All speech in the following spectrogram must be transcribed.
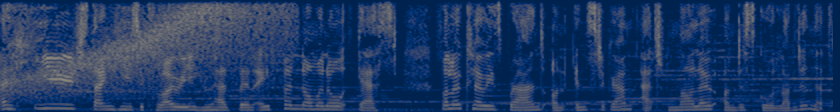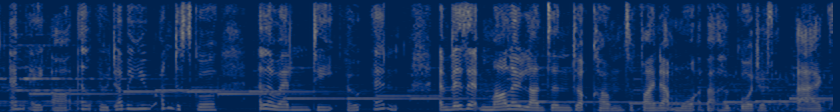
A huge thank you to Chloe, who has been a phenomenal guest. Follow Chloe's brand on Instagram at Marlow underscore London. That's M A R L O W underscore L O N D O N. And visit marlowlondon.com to find out more about her gorgeous bags.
